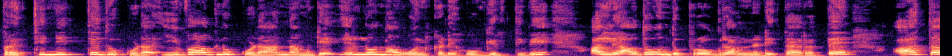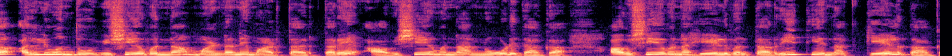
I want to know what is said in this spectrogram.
ಪ್ರತಿನಿತ್ಯದೂ ಕೂಡ, ಇವಾಗಲೂ ಕೂಡ ನಮಗೆ ಎಲ್ಲೋ ನಾವು ಒಂದು ಕಡೆ ಹೋಗಿರ್ತೀವಿ. ಅಲ್ಲಿ ಯಾವುದೋ ಒಂದು ಪ್ರೋಗ್ರಾಮ್ ನಡೀತಾ ಇರುತ್ತೆ. ಆತ ಅಲ್ಲಿ ಒಂದು ವಿಷಯವನ್ನು ಮಂಡನೆ ಮಾಡ್ತಾ ಇರ್ತಾರೆ. ಆ ವಿಷಯವನ್ನು ನೋಡಿದಾಗ, ಆ ವಿಷಯವನ್ನು ಹೇಳುವಂಥ ರೀತಿಯನ್ನು ಕೇಳಿದಾಗ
